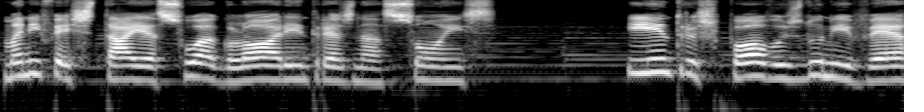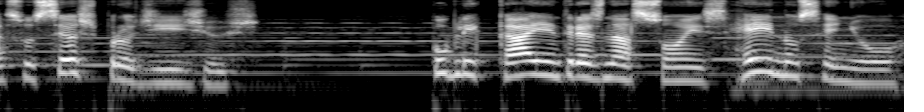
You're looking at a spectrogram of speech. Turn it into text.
Manifestai a sua glória entre as nações e entre os povos do universo seus prodígios. Publicai entre as nações, reina o Senhor.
